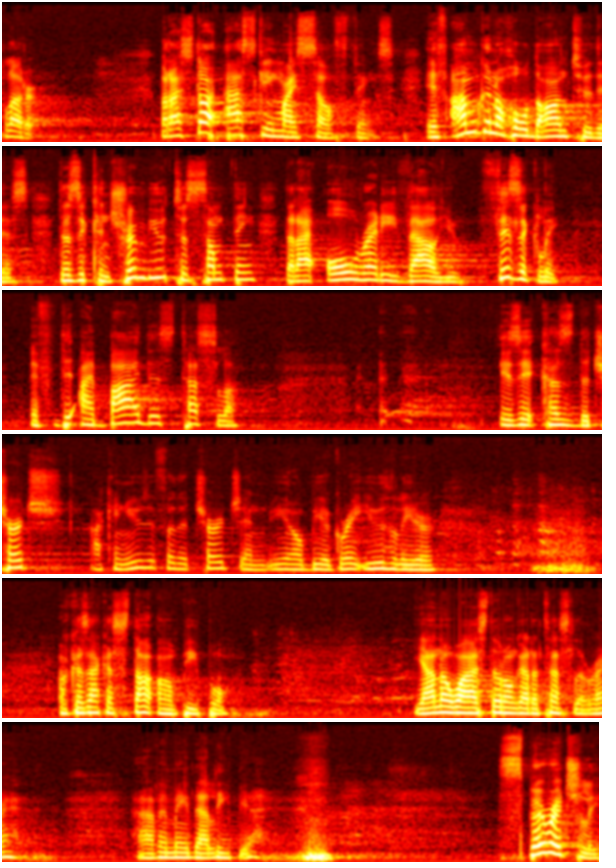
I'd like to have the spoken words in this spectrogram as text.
clutter. But I start asking myself things. If I'm to hold on to this, does it contribute to something that I already value physically? If I buy this Tesla, is it because the church, I can use it for the church and, you know, be a great youth leader? or because I can stunt on people? Y'all know why I still don't got a Tesla, right? I haven't made that leap yet. Spiritually,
